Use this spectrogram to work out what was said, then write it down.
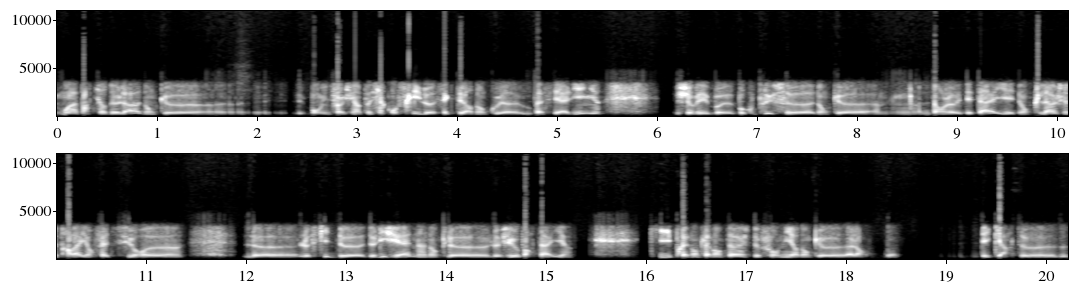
moi, à partir de là, donc bon, une fois que j'ai un peu circonscrit le secteur donc où, passer la ligne, je vais beaucoup plus donc dans le détail et donc là je travaille en fait sur le, site de, l'IGN, donc le, géoportail, qui présente l'avantage de fournir donc euh, alors bon, des cartes euh,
